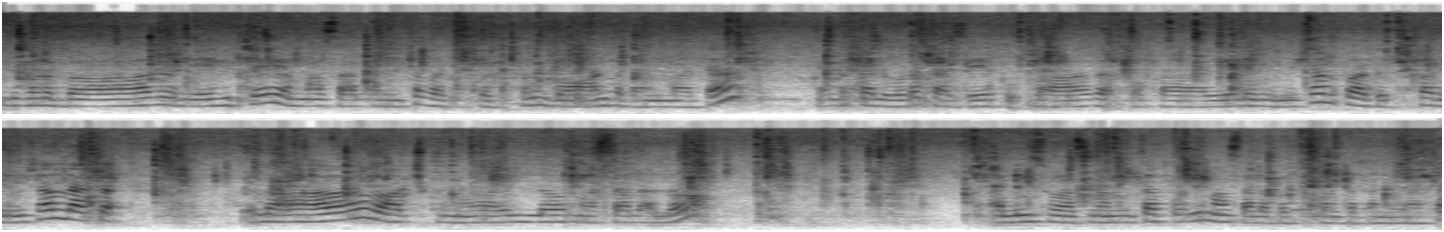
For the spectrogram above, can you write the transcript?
ఇది కూడా బాగా వేగితే మసాలా అంతా పచ్చి బాగుంటుంది అనమాట ఎండకాయలు కూడా కాసేపు బాగా ఒక ఏడెనిమిది నిమిషాల పాటు పది నిమిషాల దాకా ఇలా వాడ్చుకున్నాం ఆయిల్లో మసాలాలో. అన్ని సువాసన అంతా పోయి మసాలా పట్టుకుంటుంది అనమాట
